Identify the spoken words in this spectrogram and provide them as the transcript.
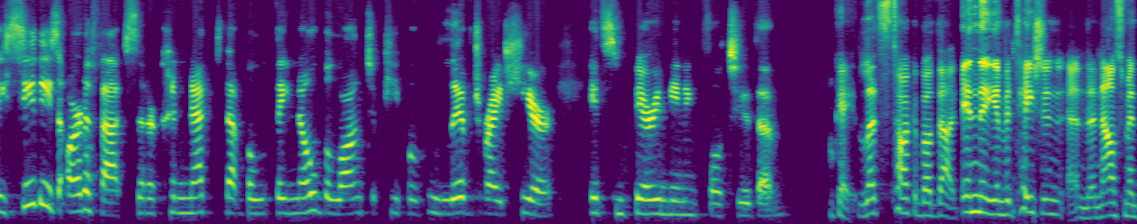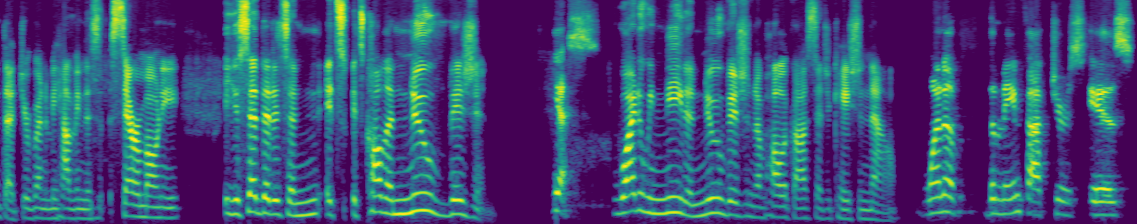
they see these artifacts that are connect that be- they know belong to people who lived right here, it's very meaningful to them. Okay, let's talk about that. In the invitation and the announcement that you're going to be having this ceremony, you said that it's a it's it's called a new vision. Yes. Why do we need a new vision of Holocaust education now? one of the main factors is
